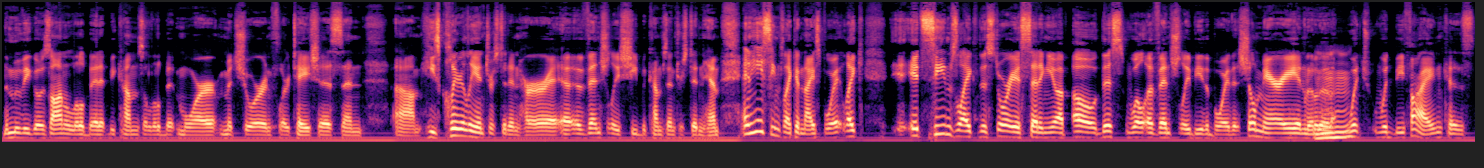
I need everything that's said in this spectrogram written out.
the movie goes on a little bit, it becomes a little bit more mature and flirtatious, and um, he's clearly interested in her. Eventually, she becomes interested in him, and he seems like a nice boy. Like, it it seems like the story is setting you up, oh, this will eventually be the boy that she'll marry, and blah, blah, blah, Mhm. which would be fine, because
